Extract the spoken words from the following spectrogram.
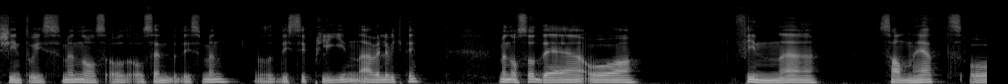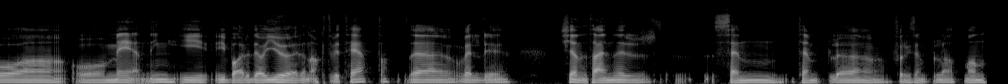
shintoismen og, og, og zen-buddhismen. Altså, disiplin er veldig viktig. Men også det å finne sannhet og, og mening i, i, bare det å gjøre en aktivitet. Da. Det er veldig kjennetegner Zen-tempelet, f.eks. At man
